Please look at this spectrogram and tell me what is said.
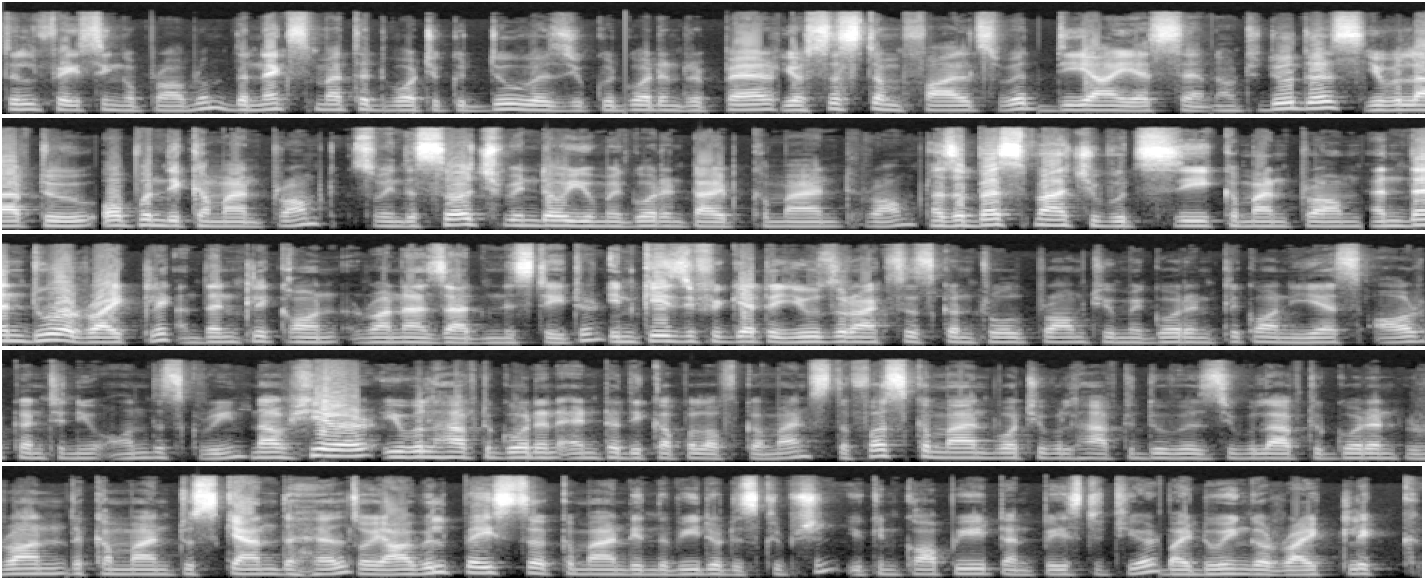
still facing a problem, the next method what you could do is you could go ahead and repair your system files with DISM. Now, to do this, you will have to open the command prompt. So, in the search window, you may go ahead and type command prompt. As a best match, you would see command prompt and then do a right click and then click on run as administrator. In case if you get a user access control prompt you may go ahead and click on yes or continue on the screen. Now here you will have to go ahead and enter the couple of commands. The first command what you will have to do is you will have to go ahead and run the command to scan the health. So I will paste the command in the video description. You can copy it and paste it here. By doing a right click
